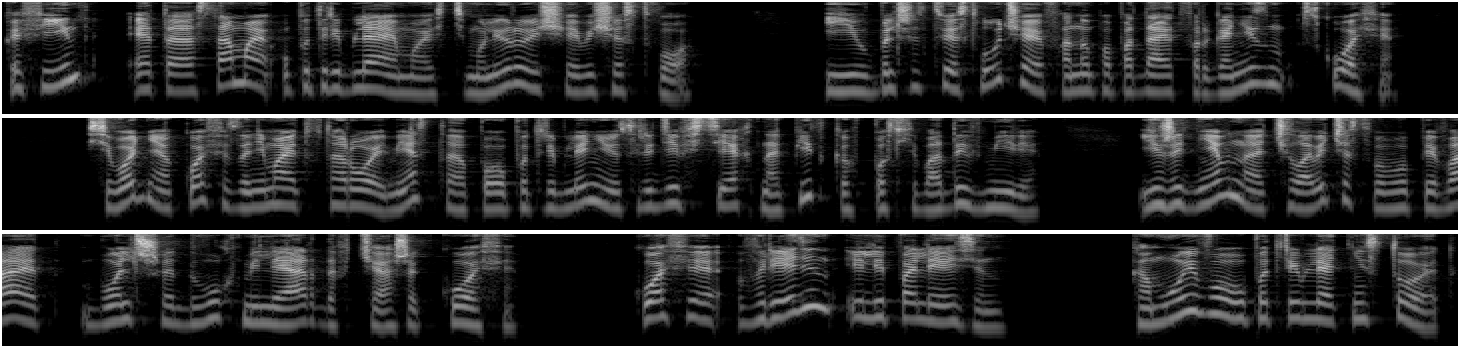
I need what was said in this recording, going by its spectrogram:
Кофеин – это самое употребляемое стимулирующее вещество. И в большинстве случаев оно попадает в организм с кофе. Сегодня кофе занимает второе место по употреблению среди всех напитков после воды в мире. Ежедневно человечество выпивает больше двух миллиардов чашек кофе. Кофе вреден или полезен? Кому его употреблять не стоит?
